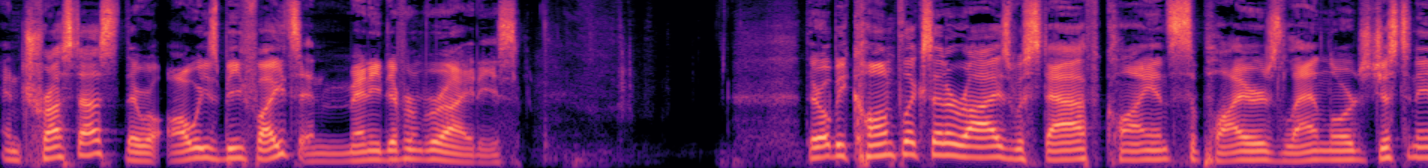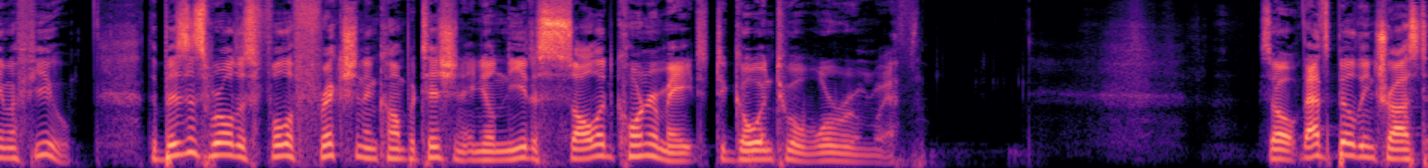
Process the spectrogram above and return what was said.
and trust us, there will always be fights and many different varieties. There will be conflicts that arise with staff, clients, suppliers, landlords, just to name a few. The business world is full of friction and competition, and you'll need a solid corner mate to go into a war room with. So that's building trust.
